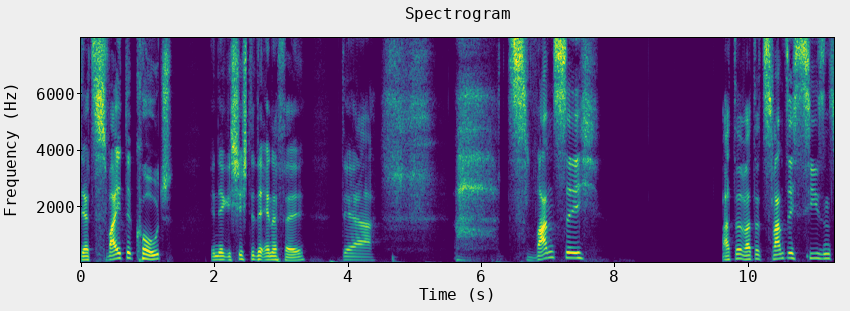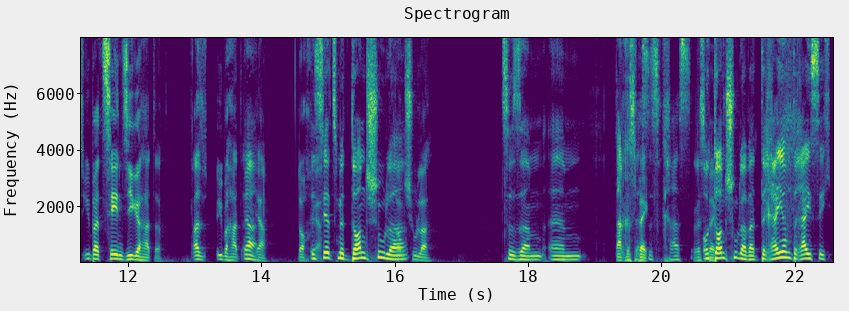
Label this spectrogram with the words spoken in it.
der zweite Coach in der Geschichte der NFL, der 20, warte, warte, 20 Seasons über 10 Siege hatte. Also über hatte, ja. Ja. Doch, Ist ja. jetzt mit Don Schuler Don Schuler. zusammen. Ähm, Da das Respekt. ist krass. Respekt. Und Don Schuler war 33,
